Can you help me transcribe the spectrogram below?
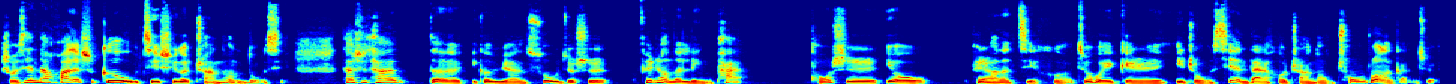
首先，他画的是歌舞伎，是一个传统的东西，但是它的一个元素就是非常的灵派，同时又非常的几何，就会给人一种现代和传统冲撞的感觉。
